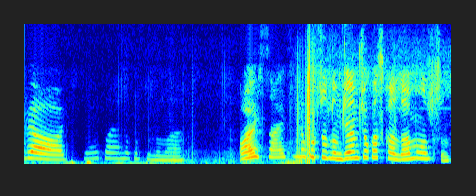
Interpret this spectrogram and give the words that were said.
Helal be ağaç. Senin sayende kurtuldum ha. Ay sayesinde kurtuldum. Canım çok az kaldı ama olsun.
